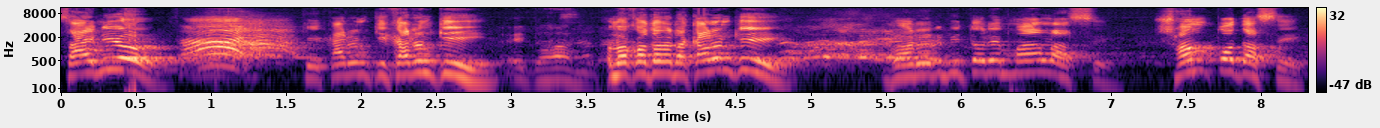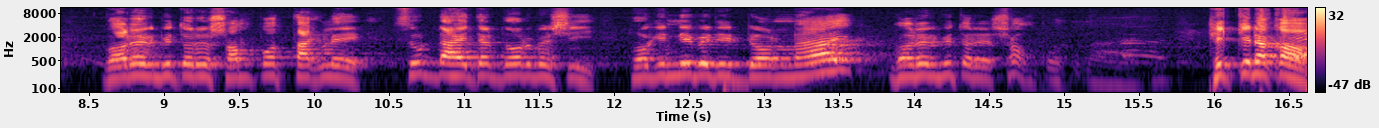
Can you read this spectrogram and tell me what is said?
চাইনিও কি কারণ কি কারণ কি? আমার কথা কথা কারণ কি? ঘরের ভিতরে মাল আছে সম্পদ আছে। ঘরের ভিতরে সম্পদ থাকলে সুর ডাহাইতের দর বেশি ভগিনী বেটির ডর নাই, ঘরের ভিতরে সম্পদ নাই। ঠিক কিনা কও?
